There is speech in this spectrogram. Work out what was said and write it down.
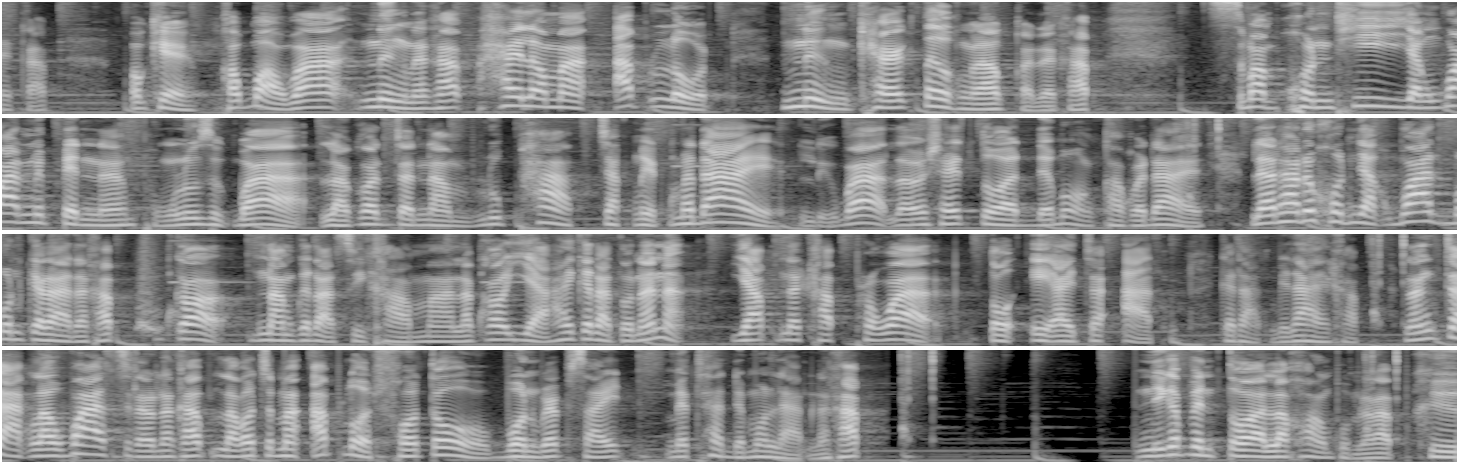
นะครับโอเคเขาบอกว่า1นะครับให้เรามาอัปโหลด1 character ของเราก่อนนะครับ สำหรับคนที่ยังวาดไม่เป็นนะ ผมรู้สึกว่าเราก็จะนำรูปภาพจากเน็ตมาได้ หรือว่าเราใช้ตัวเดโมของเขาก็ได้ แล้วถ้าทุกคนอยากวาดบนกระดาษนะครับ ก็นำกระดาษสีขาวมา แล้วก็อย่าให้กระดาษตัวนั้นอะยับนะครับ เพราะว่าตัว AI จะอ่านกระดาษไม่ได้ครับ หลังจากเราวาดเสร็จแล้วนะครับ เราก็จะมาอัปโหลดโฟโต้บนเว็บไซต์ Meta Demo Lab นะครับนี่ก็เป็นตัวละครของผมนะครับ คือ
